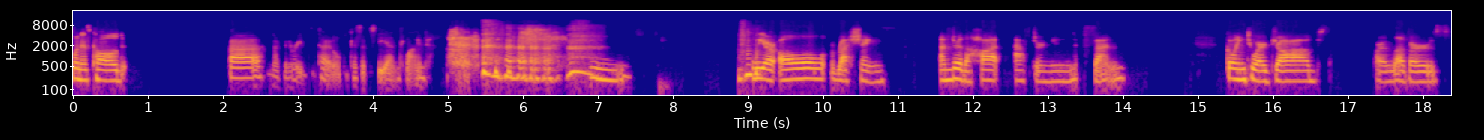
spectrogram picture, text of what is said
one is called uh, I'm not going to read the title because it's the end line. mm. we are all rushing under the hot afternoon sun, going to our jobs, our lovers,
